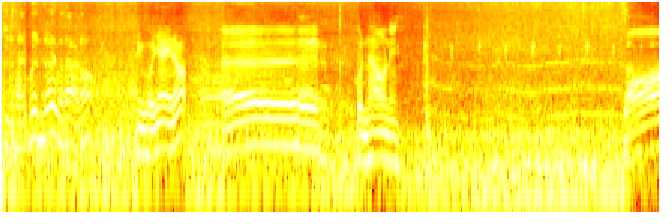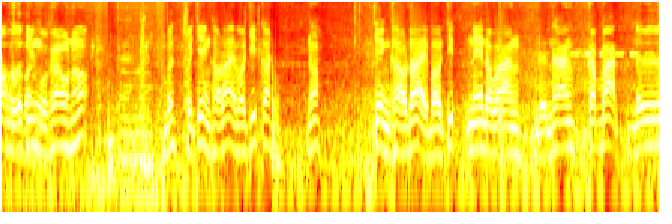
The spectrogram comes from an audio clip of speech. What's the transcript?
ขี่ไทยเพิ่นเด้อบ่ตาเนาะหนึ่งหัวใหญ่เนาะเออคนเฮานี่อ๋อเออเพียงหัวเข้าเนาะเบิ้งไปแจ้งข่าวได้เบาจิตก่อนเนาะแจ้งข่าวได้เบาจิตในระหว่างเดินทางกลับบ้านเด้อ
